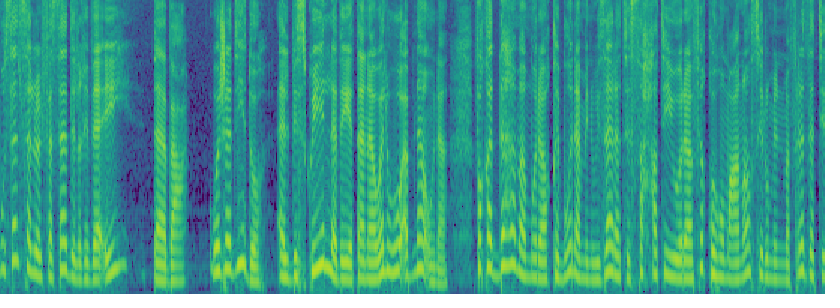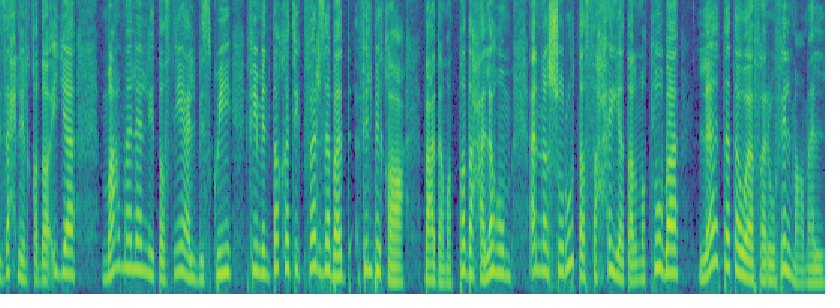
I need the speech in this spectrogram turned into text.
مسلسل الفساد الغذائي تابع. وجديده البسكوي الذي يتناوله أبناؤنا. فقد دهم مراقبون من وزارة الصحة يرافقهم عناصر من مفرزة زحلة القضائية معملا لتصنيع البسكوي في منطقة كفر زبد في البقاع بعدما اتضح لهم أن الشروط الصحية المطلوبة لا تتوافر في المعمل.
